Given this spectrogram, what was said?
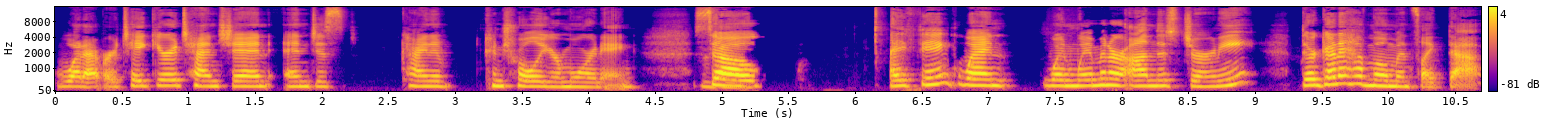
whatever, take your attention and just kind of control your morning. Mm-hmm. So I think when when women are on this journey, they're going to have moments like that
